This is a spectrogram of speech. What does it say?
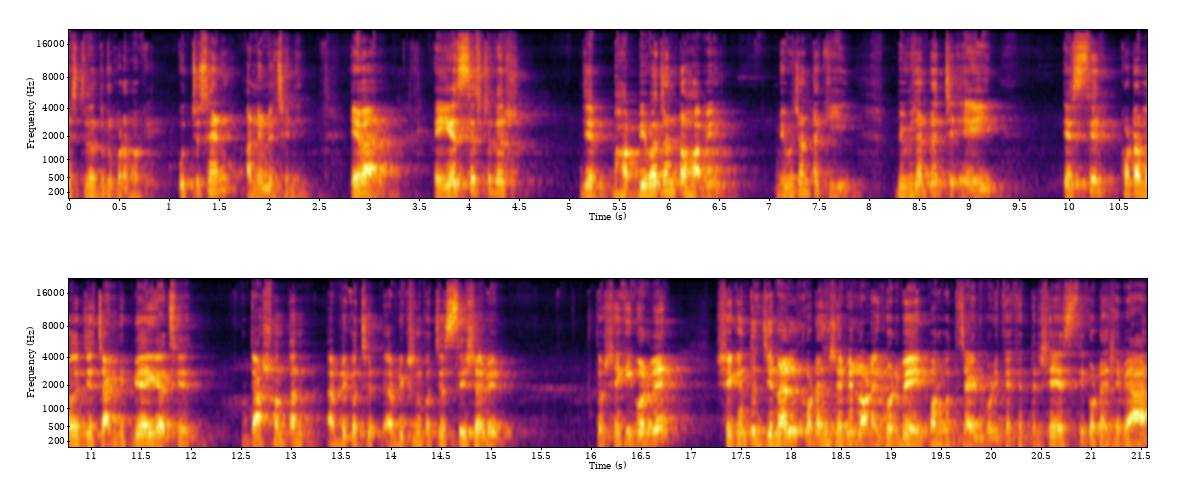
এসটির মধ্যে দুটো কোটা ভাগ হবে। উচ্চ শ্রেণি আর নিম্ন শ্রেণি। এবার এই এসসি এসটিদের যে বিভাজনটা হবে, বিভাজনটা কি? বিভাজনটা হচ্ছে এই এসসির কোটার মধ্যে যে চাকরি পেয়ে গেছে, যার সন্তান অ্যাপ্লিকেশন করছে এসসি হিসাবে, তো সে কী করবে? সে কিন্তু জেনারেল কোটা হিসেবে লড়াই করবে পরবর্তী চাকরি পরীক্ষার ক্ষেত্রে। সে এসসি কোটা হিসেবে আর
